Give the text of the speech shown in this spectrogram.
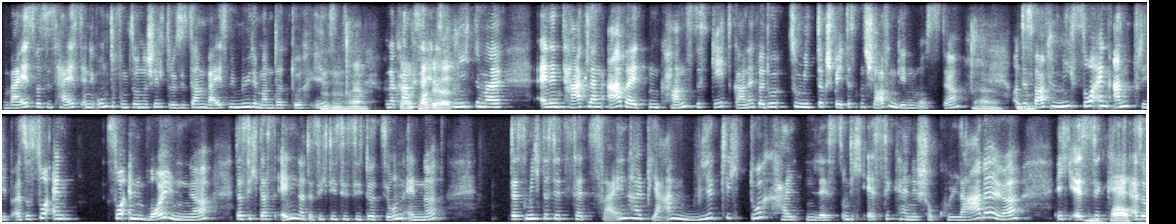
weiß, was es heißt, eine Unterfunktion der Schilddrüse zu haben, weiß, wie müde man dadurch ist. Mhm, ja. Und da kann es sein, dass du nicht einmal einen Tag lang arbeiten kannst. Das geht gar nicht, weil du zum Mittag spätestens schlafen gehen musst. Ja? ja. Und mhm. das war für mich so ein Antrieb, also so ein, so ein Wollen, ja, dass sich das ändert, dass sich diese Situation ändert dass mich das jetzt seit zweieinhalb Jahren wirklich durchhalten lässt. Und ich esse keine Schokolade, ja. Ich esse hm, wow. also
